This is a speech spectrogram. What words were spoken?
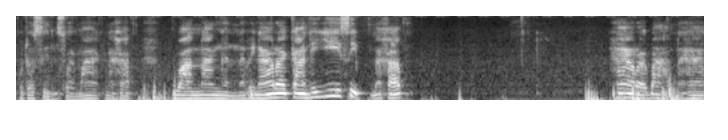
พุทธศิลป์สวยมากนะครับ วานนางเงินนะพี่นะรายการที่ยี่สิบนะครับห้าร้อยบาทนะฮะ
